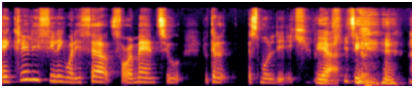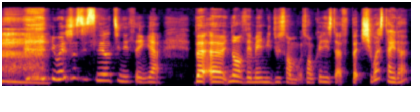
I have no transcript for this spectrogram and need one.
and clearly feeling what it felt for a man to look at a, a small dick. Yeah. It was just this little teeny thing, yeah. But uh, no, they made me do some some crazy stuff. But she was tied up.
